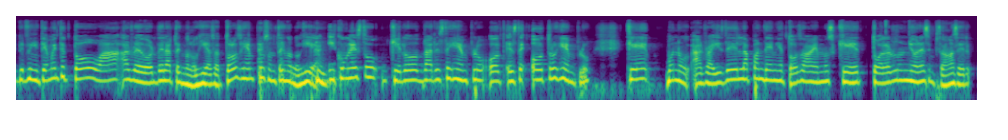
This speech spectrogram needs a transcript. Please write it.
definitivamente todo va alrededor de la tecnología, o sea, todos los ejemplos son tecnología. Y con esto quiero dar este ejemplo, este otro ejemplo, que, bueno, a raíz de la pandemia todos sabemos que todas las reuniones empezaron a ser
